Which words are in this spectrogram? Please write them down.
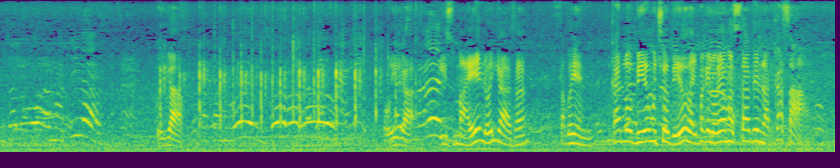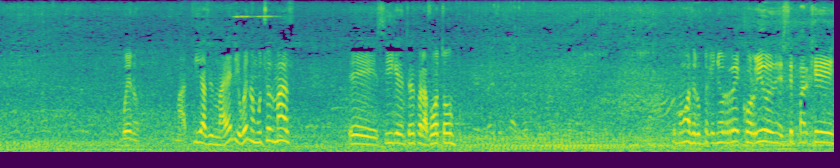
Un saludo a. Oiga, oiga, Ismael, oiga, ¿sabes? estamos en Carlos Video, muchos videos ahí para que lo vea más tarde en la casa. Bueno, Matías, Ismael y bueno, muchos más eh, siguen entonces para la foto. Pues vamos a hacer un pequeño recorrido en este parque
